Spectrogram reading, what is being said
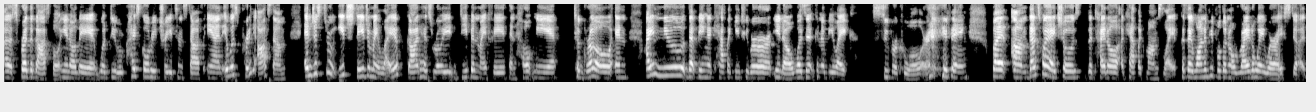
uh, spread the gospel. You know, they would do high school retreats and stuff, and it was pretty awesome. And just through each stage of my life, God has really deepened my faith and helped me to grow. And I knew that being a Catholic YouTuber, you know, wasn't going to be like super cool or anything but um, that's why i chose the title a catholic mom's life because i wanted people to know right away where i stood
